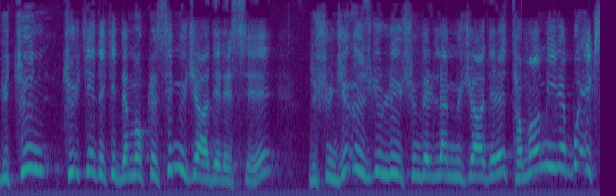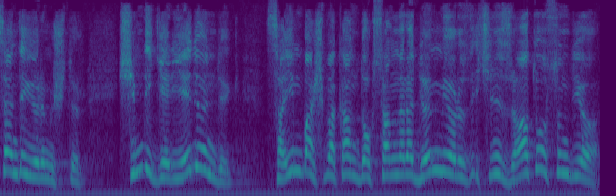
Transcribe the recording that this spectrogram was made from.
Bütün Türkiye'deki demokrasi mücadelesi, düşünce özgürlüğü için verilen mücadele tamamıyla bu eksende yürümüştür. Şimdi geriye döndük. Sayın Başbakan 90'lara dönmüyoruz, içiniz rahat olsun diyor.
